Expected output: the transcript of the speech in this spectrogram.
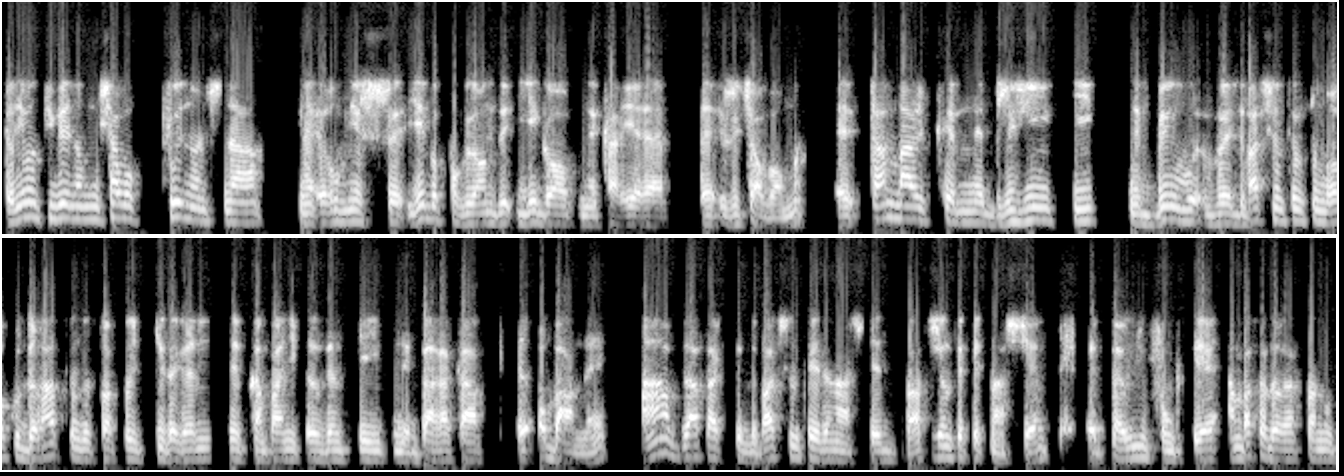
To niewątpliwie no, musiało wpłynąć na również jego poglądy i jego karierę życiową. Sam Mark Brzeziński był w 2008 roku doradcą do spraw polityki zagranicznej w kampanii prezydenckiej Baracka Obamy, a w latach 2011-2015 pełnił funkcję ambasadora Stanów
